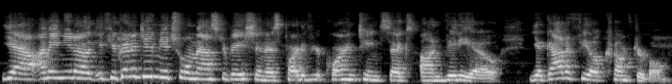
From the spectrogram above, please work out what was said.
Yeah, I mean, you know, if you're going to do mutual masturbation as part of your quarantine sex on video, you got to feel comfortable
